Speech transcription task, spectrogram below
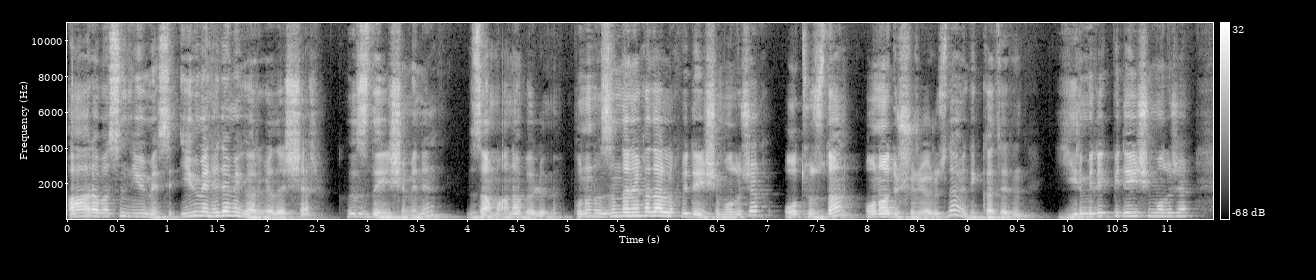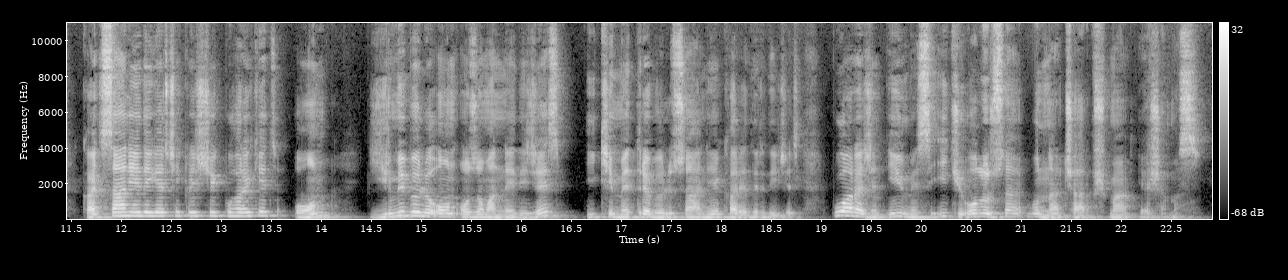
A arabasının ivmesi. İvme ne demek arkadaşlar? Hız değişiminin zamana bölümü. Bunun hızında ne kadarlık bir değişim olacak? 30'dan 10'a düşürüyoruz değil mi? Dikkat edin. 20'lik bir değişim olacak. Kaç saniyede gerçekleşecek bu hareket? 10. 20 bölü 10 o zaman ne diyeceğiz? 2 metre bölü saniye karedir diyeceğiz. Bu aracın ivmesi 2 olursa bunlar çarpışma yaşamaz.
